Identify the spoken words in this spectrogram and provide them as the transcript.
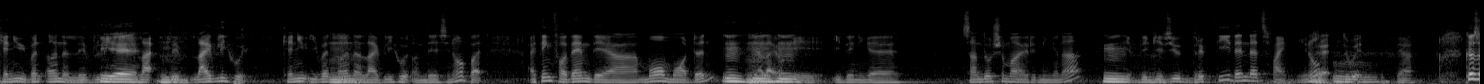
can you even earn a lively Yeah. li- live, livelihood? Can you even Mm. earn a livelihood on this? You know, but I think for them they are more modern. Mm, They're mm, like, mm. okay, இது நீங்க சந்தோஷமா இருந்தீங்கன்னா Mm. if they gives you dripti then that's fine you know Right. do it Mm. yeah because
